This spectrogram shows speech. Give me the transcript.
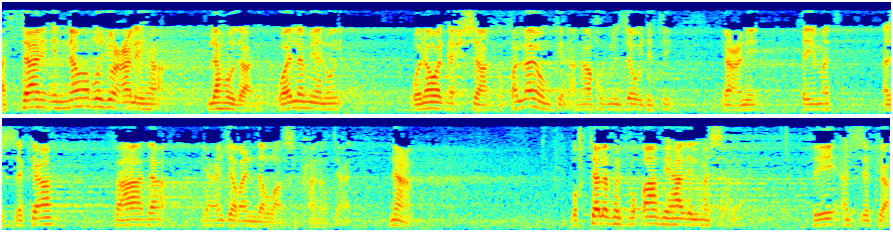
الثاني إن نوى الرجوع عليها له ذلك وإن لم ينوي ونوى الإحسان. وقال لا يمكن أن آخذ من زوجتي يعني قيمة الزكاة فهذا يعجر عند الله سبحانه وتعالى. نعم. واختلف الفقهاء في هذه المسألة في الزكاة.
